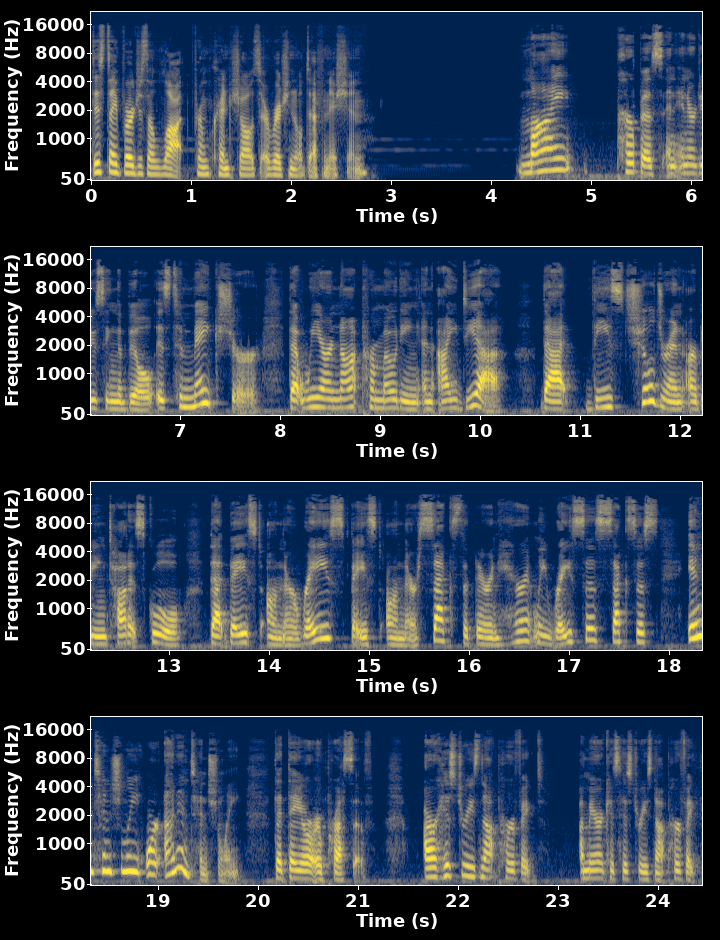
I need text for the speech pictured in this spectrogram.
this diverges a lot from Crenshaw's original definition. My purpose in introducing the bill is to make sure that we are not promoting an idea that these children are being taught at school that based on their race, based on their sex, that they're inherently racist, sexist, intentionally or unintentionally, that they are oppressive. Our history is not perfect. America's history is not perfect,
